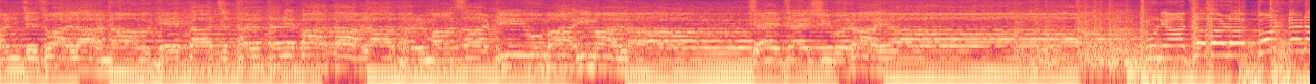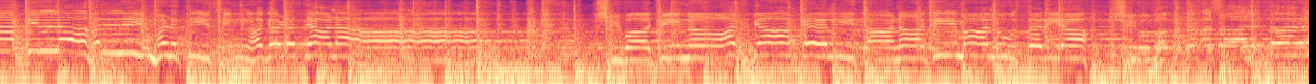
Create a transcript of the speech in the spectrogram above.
म्हणजे ज्वाला नाव घेताच थरथरे पाताळा धर्मासाठी उभा हिमाला जय जय शिवराया. पुण्याजवळ कोंडणा किल्ला हल्ली म्हणती सिंहगड त्याला. शिवाजीनं आज्ञा केली तानाजी मालुसर्या शिवभक्त असाल तर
